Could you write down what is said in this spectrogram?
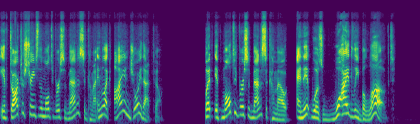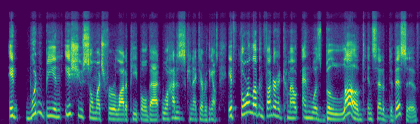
if Doctor Strange and the Multiverse of Madness had come out, and like I enjoy that film, but if Multiverse of Madness had come out and it was widely beloved, it wouldn't be an issue so much for a lot of people that, well, how does this connect to everything else? If Thor Love and Thunder had come out and was beloved instead of divisive,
